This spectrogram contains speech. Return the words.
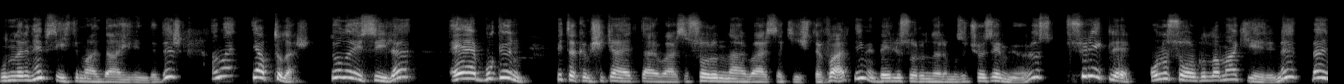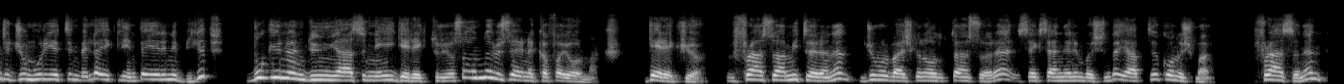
Bunların hepsi ihtimal dahilindedir ama yaptılar. Dolayısıyla eğer bugün bir takım şikayetler varsa, sorunlar varsa ki işte var değil mi? Belli sorunlarımızı çözemiyoruz. Sürekli onu sorgulamak yerine bence Cumhuriyet'in ve laikliğin değerini bilip bugünün dünyası neyi gerektiriyorsa onlar üzerine kafa yormak gerekiyor. François Mitterrand'ın Cumhurbaşkanı olduktan sonra 80'lerin başında yaptığı konuşma. Fransa'nın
